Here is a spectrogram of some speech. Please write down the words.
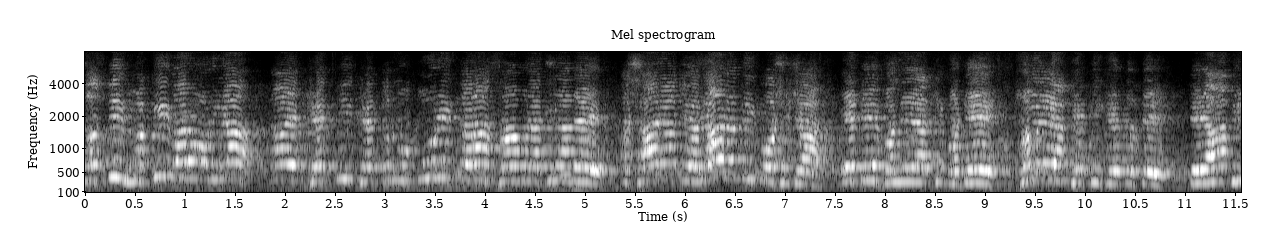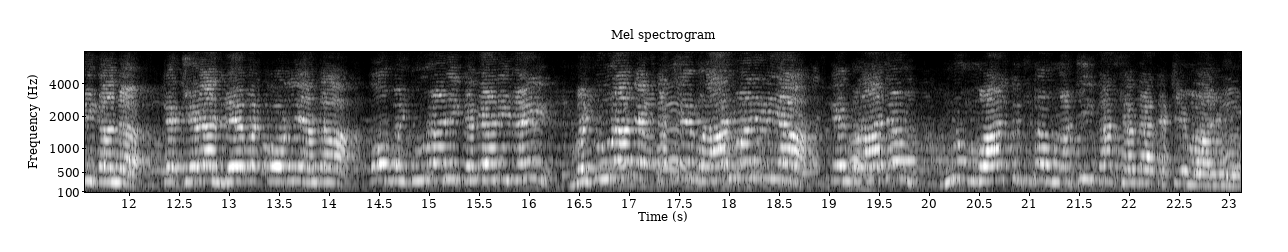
ਸਸਤੀ ਮੱਕੀ ਬਾਹਰੋਂ ਆਉਣੀ ਆ ਤਾਂ ਖੇਤੀ ਖੇਤਰ ਨੂੰ ਪੂਰੀ ਤਰ੍ਹਾਂ ਸਾਮਰਾਜੀਆਂ ਦੇ ਇਸ਼ਾਰਿਆਂ ਤੇ ਉਜਾੜਨ ਦੀ ਕੋਸ਼ਿਸ਼ ਆ, ਇਹਦੇ ਬੱਲੇ ਆ ਕਿ ਵੱਡੇ ਹਮਲੇ ਆ ਖੇਤੀ ਖੇਤਰ ਤੇ। ਤੇ ਆਖਰੀ ਗੱਲ ਕਿ ਜਿਹੜਾ ਲੇਬਰ ਕੋਡ ਲਿਆਂਦਾ, ਉਹ ਮਜ਼ਦੂਰਾਂ ਦੀ ਕਲਿਆਣੀ ਨਹੀਂ, ਮਜ਼ਦੂਰਾਂ ਦੇ ਕੱਚੇ ਮੁਲਾਜ਼ਮਾਂ ਲਈ ਵੀ ਆ। ਕਿ ਮੁਲਾਜ਼ਮ ਨੂੰ ਮਾਲਕ ਜਦੋਂ ਮਰਜ਼ੀ ਕਰ ਸਕਦਾ ਕੱਚੇ ਮੁਲਾਜ਼ਮ ਨੂੰ।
